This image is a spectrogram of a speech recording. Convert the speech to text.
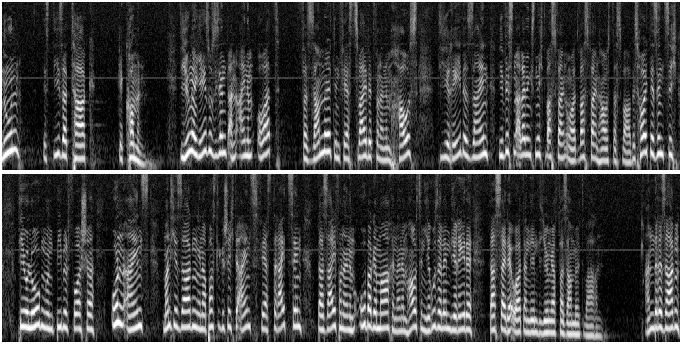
Nun ist dieser Tag gekommen. Die Jünger Jesu, sie sind an einem Ort versammelt. In Vers 2 wird von einem Haus die Rede sein. Wir wissen allerdings nicht, was für ein Ort, was für ein Haus das war. Bis heute sind sich Theologen und Bibelforscher uneins. Manche sagen in Apostelgeschichte 1, Vers 13, da sei von einem Obergemach in einem Haus in Jerusalem die Rede, das sei der Ort, an dem die Jünger versammelt waren. Andere sagen,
